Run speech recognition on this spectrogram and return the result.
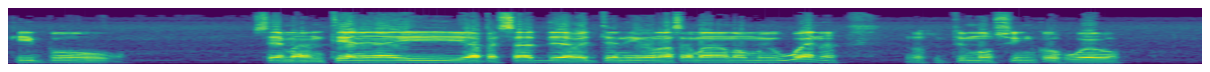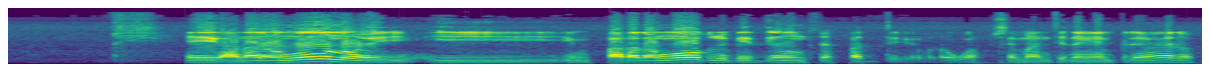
equipo se mantiene ahí a pesar de haber tenido una semana no muy buena, los últimos cinco juegos. Eh, ganaron uno y, y empataron otro y perdieron tres partidos, pero bueno, se mantienen en primero,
